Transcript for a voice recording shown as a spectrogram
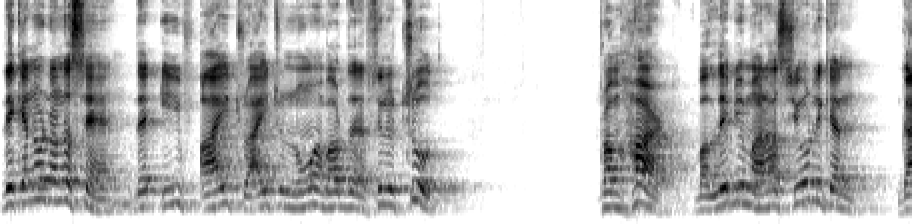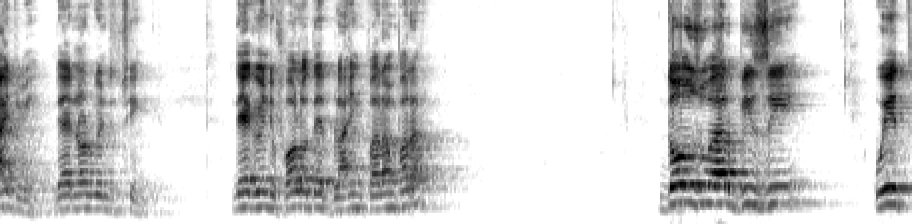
They cannot understand that if I try to know about the absolute truth from heart, Baldevji Maharaj surely can guide me. They are not going to think. They are going to follow their blind parampara. Those who are busy with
